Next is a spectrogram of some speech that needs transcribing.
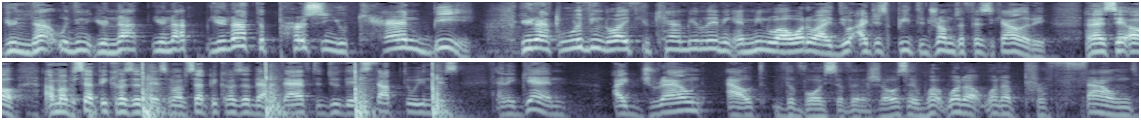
You're not living, you're not, you're not, you're not the person you can be. You're not living the life you can be living. And meanwhile, what do I do? I just beat the drums of physicality. And I say, oh, I'm upset because of this. I'm upset because of that. I have to do this. Stop doing this. And again, I drown out the voice of the Neshama. Say, what, what a, what a profound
